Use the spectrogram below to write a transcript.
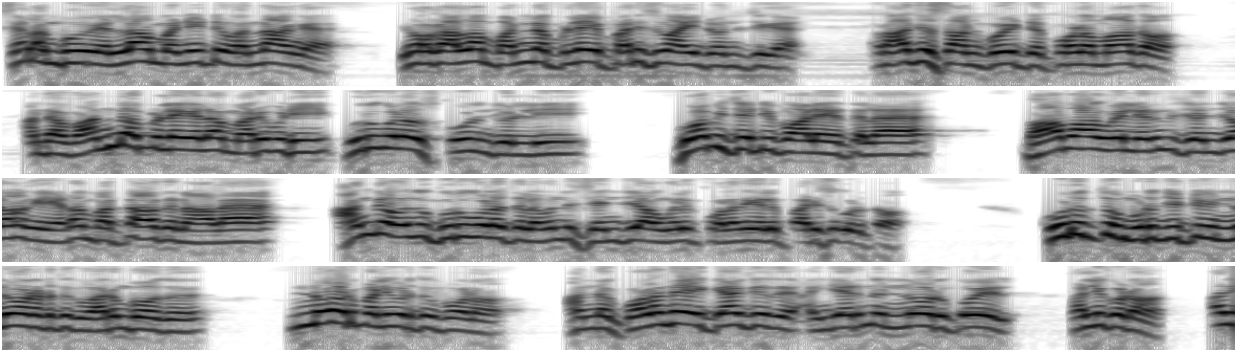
சிலம்பு எல்லாம் பண்ணிட்டு வந்தாங்க. யோகாலாம் பண்ண பிள்ளைய பரிசு வாங்கிட்டு வந்துச்சுங்க. ராஜஸ்தான் போயிட்டு போன மாதம். அந்த வந்த பிள்ளைகளை மறுபடி குருகுலம் ஸ்கூல்னு சொல்லி கோபிச்செட்டிப்பாளையத்தில் பாபா கோயிலேருந்து செஞ்சோம். அங்கே இடம் பத்தாததுனால அங்கே வந்து குருகுலத்தில் வந்து செஞ்சு அவங்களுக்கு குழந்தைகளுக்கு பரிசு கொடுத்தோம். கொடுத்து முடிஞ்சிட்டு இன்னொரு இடத்துக்கு வரும்போது இன்னொரு பள்ளிக்கூடத்துக்கு போனோம். அந்த குழந்தைய கேட்குது அங்கேருந்து இன்னொரு கோயில் பள்ளிக்கூடம். அது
